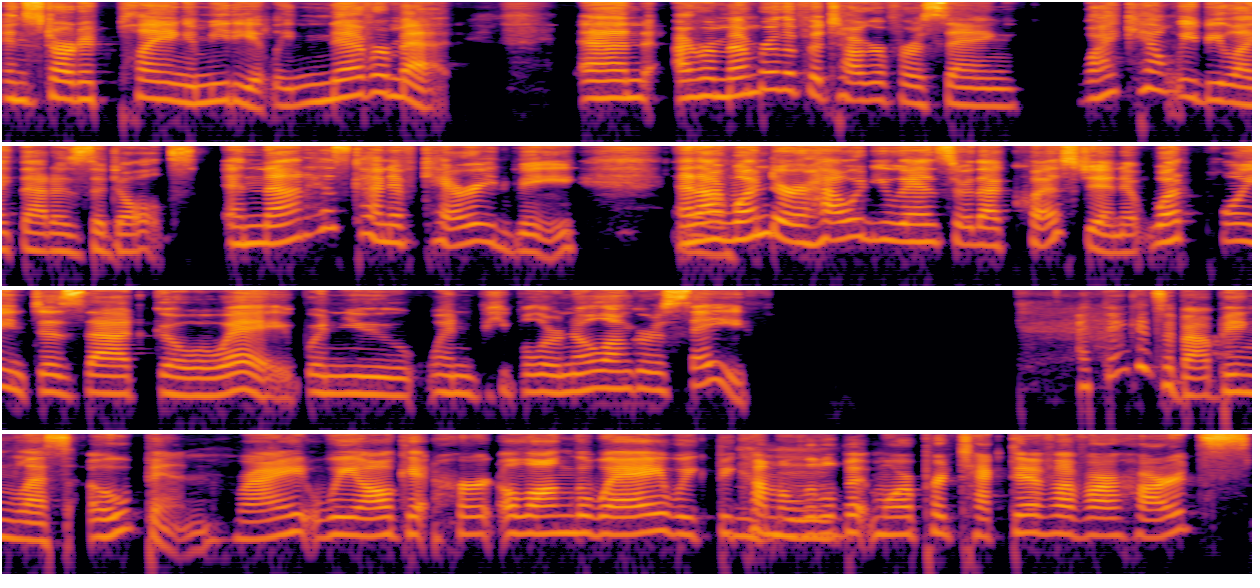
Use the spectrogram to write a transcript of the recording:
and started playing immediately, never met. And I remember the photographer saying, Why can't we be like that as adults? And that has kind of carried me. And yeah. I wonder how would you answer that question? At what point does that go away when you when people are no longer safe? I think it's about being less open, right? We all get hurt along the way. We become mm-hmm. a little bit more protective of our hearts.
